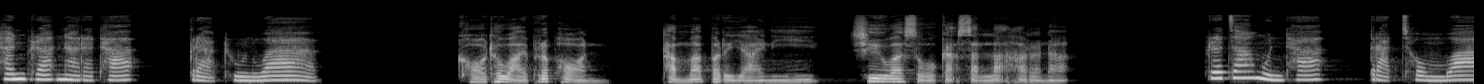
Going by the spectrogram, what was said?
ท่านพระนารทะกราบทูลว่า ขอถวายพระพร ธรรมปริยายนี้ ชื่อว่าโสกสัลละหรณะ พระเจ้ามุนทะ ตรัสชมว่า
